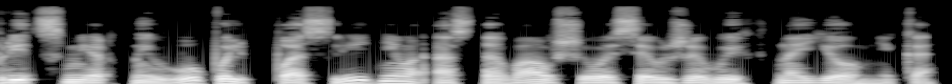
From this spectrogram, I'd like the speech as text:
предсмертный вопль последнего остававшегося в живых наемника.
